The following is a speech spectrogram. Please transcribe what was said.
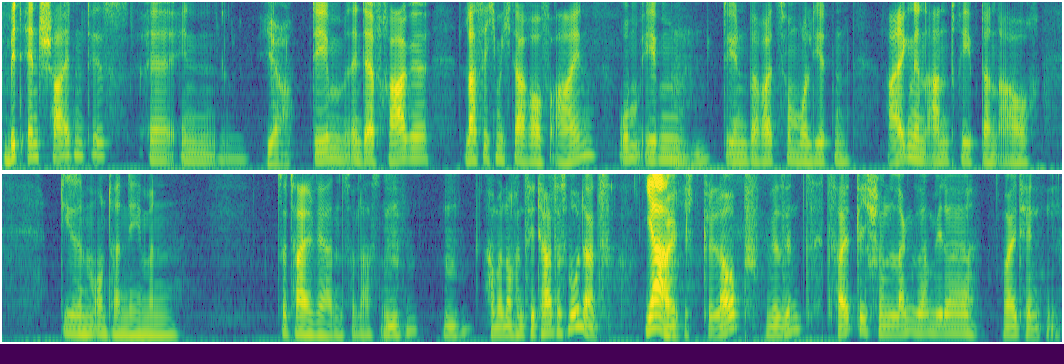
mitentscheidend ist äh, in ja. dem, in der Frage, lasse ich mich darauf ein, um eben mhm. den bereits formulierten eigenen Antrieb dann auch diesem Unternehmen zuteil werden zu lassen. Mhm. Mhm. Haben wir noch ein Zitat des Monats? Ja. Weil ich glaube, wir sind zeitlich schon langsam wieder weit hinten.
